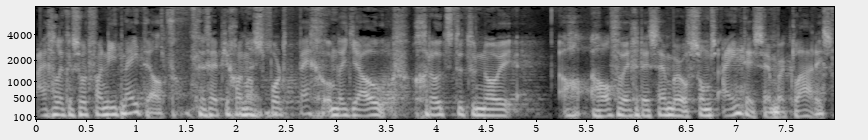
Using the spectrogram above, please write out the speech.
eigenlijk een soort van niet meetelt. Dus heb je gewoon nee. een sportpech, omdat jouw grootste toernooi halverwege december of soms eind december klaar is.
